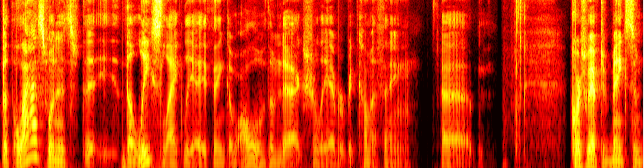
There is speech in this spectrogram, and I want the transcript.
but the last one is the, the least likely, I think, of all of them to actually ever become a thing. Uh, of course, we have to make some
